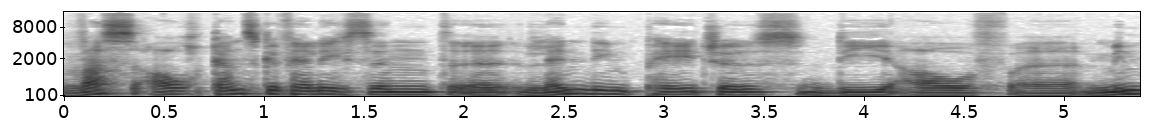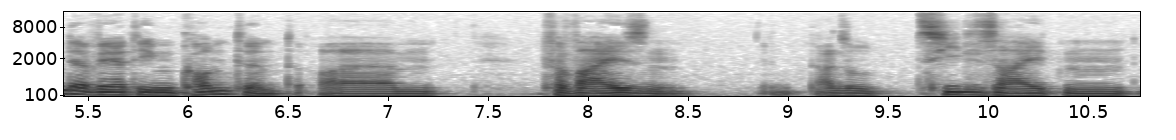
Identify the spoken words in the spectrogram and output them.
Was auch ganz gefährlich sind äh, Landingpages, die auf äh, minderwertigen Content ähm, verweisen. Also Zielseiten,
